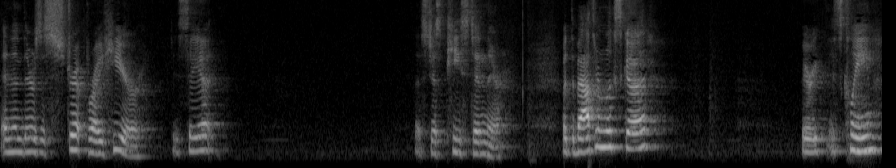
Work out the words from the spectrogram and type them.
And then there's a strip right here. Do you see it? That's just pieced in there. But the bathroom looks good. Very, it's clean.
